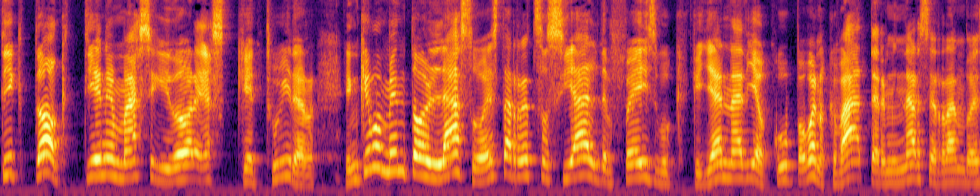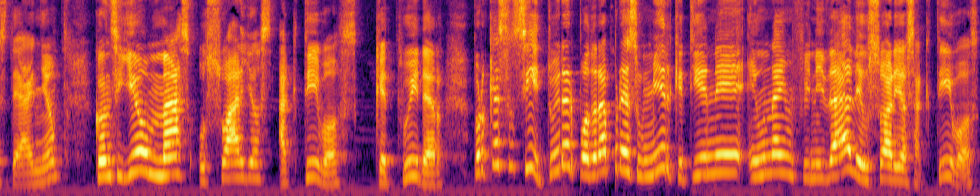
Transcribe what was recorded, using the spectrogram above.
TikTok tiene más seguidores que Twitter. ¿En qué momento Lazo, esta red social de Facebook que ya nadie ocupa, bueno, que va a terminar cerrando este año, consiguió más usuarios activos que Twitter. Porque eso sí, Twitter podrá presumir que tiene una infinidad de usuarios activos.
